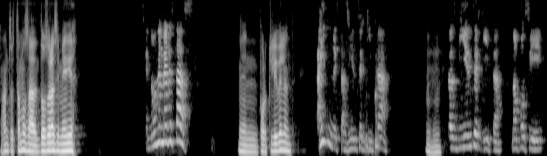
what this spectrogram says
Ah, entonces estamos a dos horas y media. ¿En dónde mero estás? En, por Cleveland. Ay, no estás bien cerquita. Estás bien cerquita. No, pues sí.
